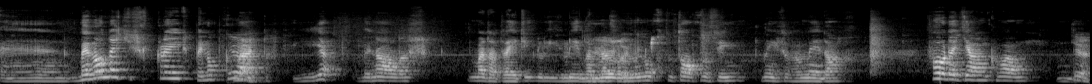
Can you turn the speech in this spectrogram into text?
En ik ben wel netjes gekleed, ik ben opgemaakt. Ja, ik ben alles. Maar dat weten jullie. Jullie hebben me Tuurlijk. vanochtend al gezien. Tenminste vanmiddag. Voordat Jan kwam. Dus, Ja.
